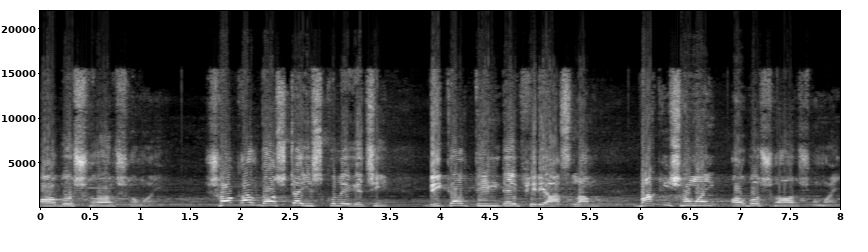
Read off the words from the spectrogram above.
অবসর সময়। সকাল দশটায় স্কুলে গেছি, বিকাল তিনটায় ফিরে আসলাম বাকি সময়, অবসর সময়।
